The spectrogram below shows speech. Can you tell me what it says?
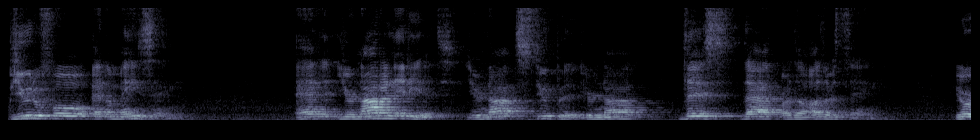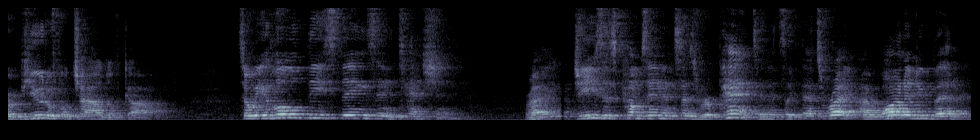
beautiful, and amazing. And you're not an idiot. You're not stupid. You're not this, that, or the other thing. You're a beautiful child of God. So we hold these things in tension, right? Jesus comes in and says, Repent. And it's like, that's right. I want to do better.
